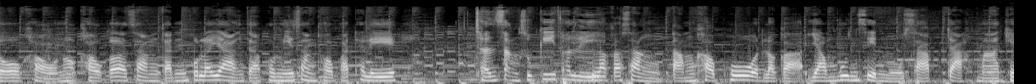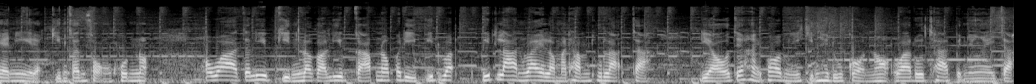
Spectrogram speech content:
รอเขาเนาะเขาก็สั่งกันคนละอย่างจ้ะพ่อหมีสั่งข้าวพัดทะเล ฉันสั่งซุกี้ทะเล แล้วก็สั่งตำข้าวโพดแล้วก็ยำวุ้นเส้นหมูสับจ้ะมาแค่นี้แหละกินกันสองคนเนาะเพราะว่าจะรีบกินแล้วก็รีบกลับเนาะพอดีปิดว่าปิดร้านไว้เรามาทำธุระจ้ะ เดี๋ยวจะให้พ่อมีกินให้ดูก่อนเนาะว่ารสชาติเป็นยังไงจ้ะ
